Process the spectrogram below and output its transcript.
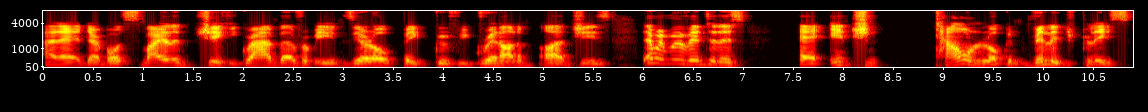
And then they're both smiling. Shiki Granbell from Eden Zero, big goofy grin on him. Oh jeez. Then we move into this uh, ancient town looking village place.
